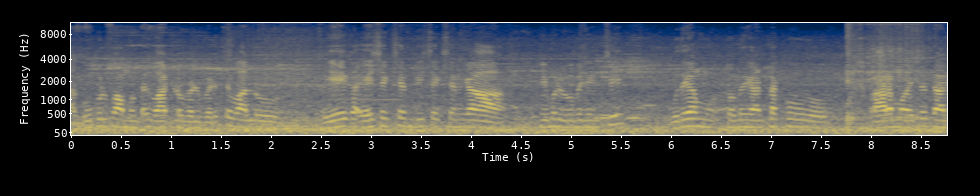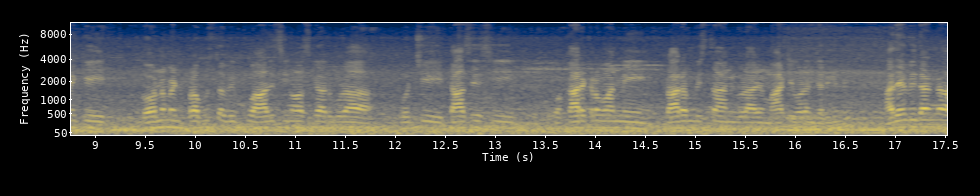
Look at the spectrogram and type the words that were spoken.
ఆ గూగుల్ ఫామ్ ఉంటుంది వాటిలో వెళ్ళి పెడితే వాళ్ళు ఏ ఏ సెక్షన్ బి సెక్షన్గా టీములు విభజించి ఉదయం తొమ్మిది గంటలకు ప్రారంభమైతే దానికి గవర్నమెంట్ ప్రభుత్వ విప్ ఆది శ్రీనివాస్ గారు కూడా వచ్చి తాసేసి ఒక కార్యక్రమాన్ని ప్రారంభిస్తా అని కూడా ఆయన మాట ఇవ్వడం జరిగింది. అదేవిధంగా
